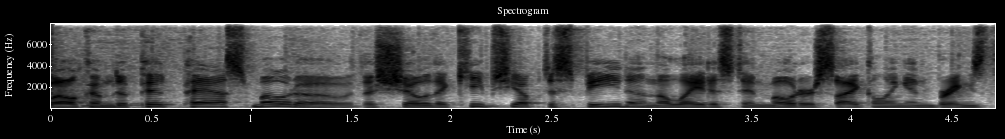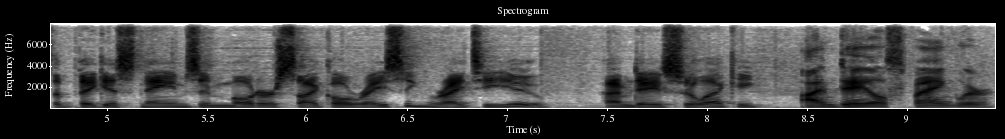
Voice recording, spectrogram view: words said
Welcome to Pit Pass Moto, the show that keeps you up to speed on the latest in motorcycling and brings the biggest names in motorcycle racing right to you. I'm Dave Sulecki. I'm Dale Spangler,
